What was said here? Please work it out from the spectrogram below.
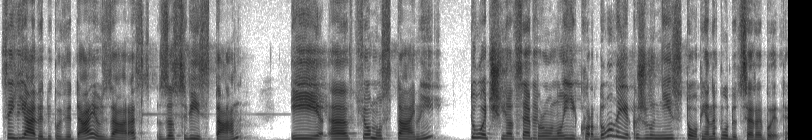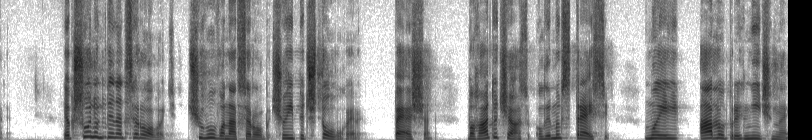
це я відповідаю зараз за свій стан, і е, в цьому стані точно це про мої кордони. Я кажу, ні, стоп, я не буду це робити. Якщо людина це робить, чому вона це робить? Що її підштовхує? Перше, багато часу, коли ми в стресі, ми або пригнічені,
